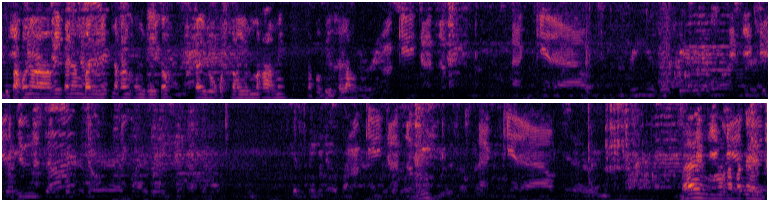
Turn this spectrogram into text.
Hindi pa ako nakakita ng violet na kangkong dito. Kaya lukos lang yun makami. Sa probinsya lang. Bye mga kapatid.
